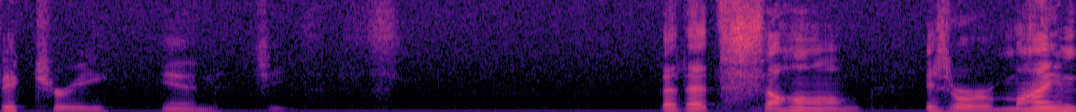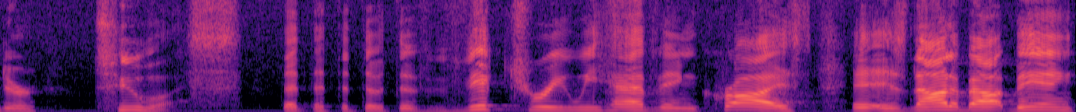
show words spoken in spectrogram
Victory in Jesus. That that song is a reminder to us that, the, the victory we have in Christ is not about being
